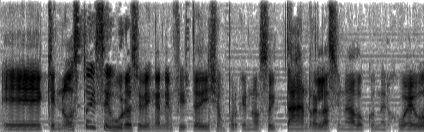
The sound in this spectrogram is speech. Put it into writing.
eh, que no estoy seguro si vengan en Fifth Edition porque no soy tan relacionado con el juego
